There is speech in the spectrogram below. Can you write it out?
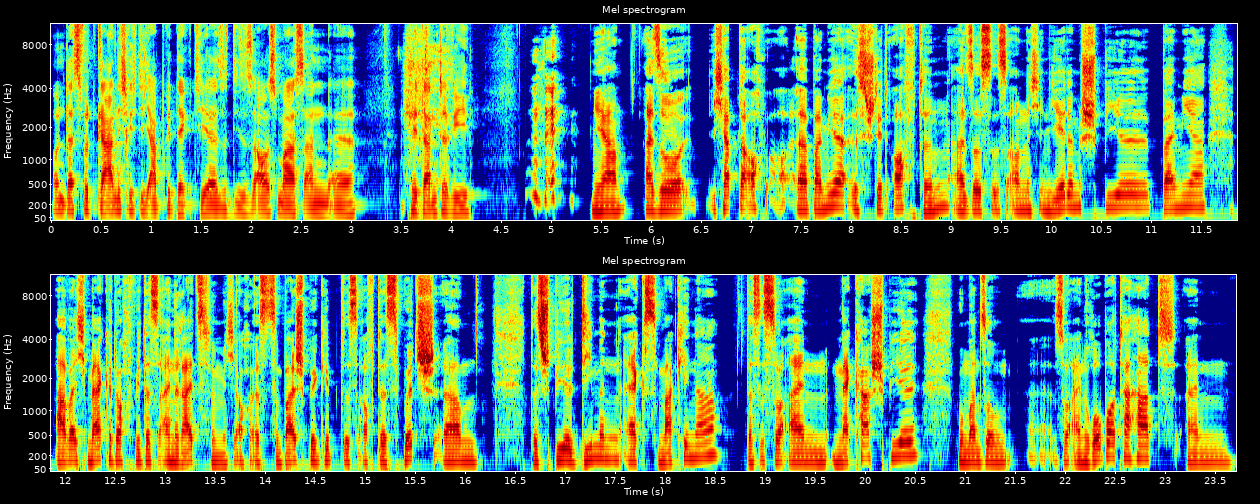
und das wird gar nicht richtig abgedeckt hier, also dieses Ausmaß an äh, Pedanterie. Ja, also ich habe da auch äh, bei mir, es steht often, also es ist auch nicht in jedem Spiel bei mir, aber ich merke doch, wie das ein Reiz für mich auch ist. Zum Beispiel gibt es auf der Switch ähm, das Spiel Demon X Machina. Das ist so ein Mecha-Spiel, wo man so, äh, so einen Roboter hat, ein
